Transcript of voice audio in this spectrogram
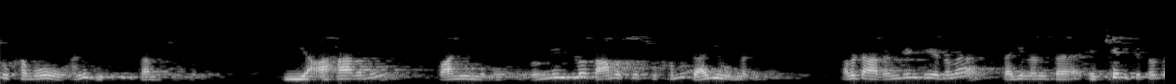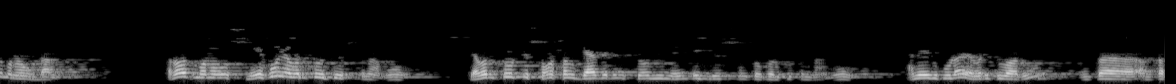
సుఖము అని గుర్తించాల్సి ఉంటుంది ఈ ఆహారము పానీయము రెండింటిలో తామస సుఖము దాగి ఉన్నది. కాబట్టి ఆ రెండింటి ఎడల తగినంత హెచ్చరికతో మనం ఉండాలి. తర్వాత మనం స్నేహం ఎవరితో చేస్తున్నాము? ఎవరితోటి సోషల్ గ్యాదరింగ్స్ అవి మెయింటైన్ చేసుకుంటూ గడుపుతున్నాము? అనేది కూడా ఎవరికి వారు అంత అంత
